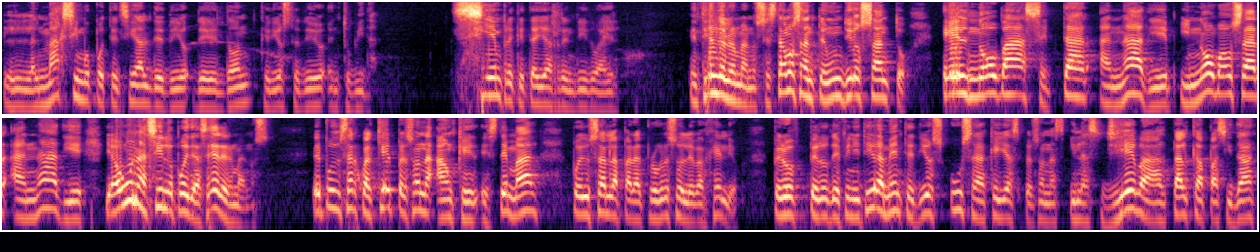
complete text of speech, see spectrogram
el, máximo potencial del don que Dios te dio en tu vida, siempre que te hayas rendido a Él. Entiéndelo, hermanos, estamos ante un Dios santo. Él no va a aceptar a nadie y no va a usar a nadie, y aún así lo puede hacer, hermanos. Él puede usar cualquier persona, aunque esté mal, puede usarla para el progreso del Evangelio. Pero, pero definitivamente Dios usa a aquellas personas y las lleva a tal capacidad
